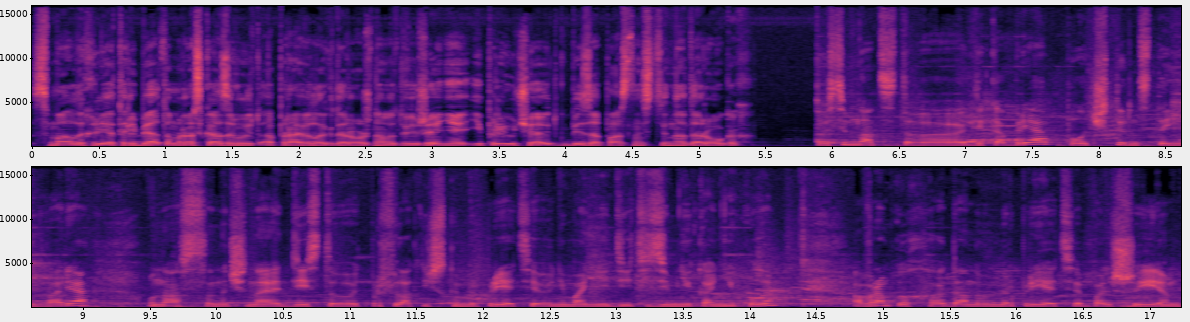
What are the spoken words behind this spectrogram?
С малых лет ребятам рассказывают о правилах дорожного движения и приучают к безопасности на дорогах. 18 декабря по 14 января у нас начинает действовать профилактическое мероприятие «Внимание, дети! Зимние каникулы». В рамках данного мероприятия большие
